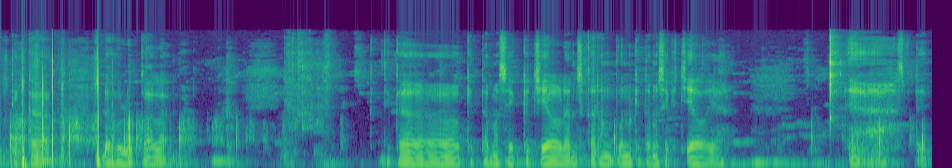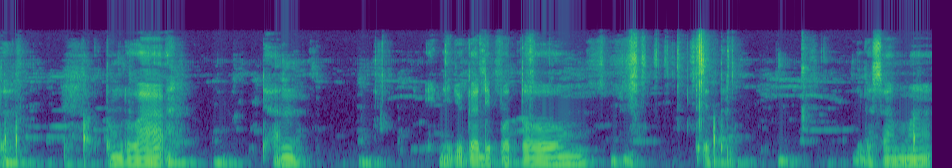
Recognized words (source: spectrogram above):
ketika dahulu kala. Ketika kita masih kecil dan sekarang pun kita masih kecil ya. Ya seperti itu. Potong dua. Dan ini juga dipotong sama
